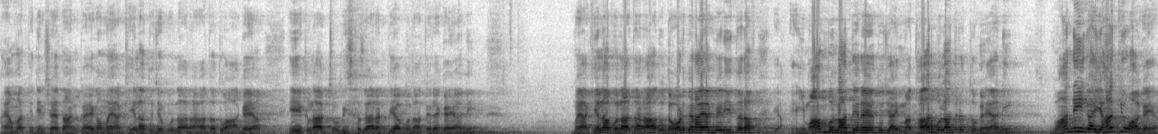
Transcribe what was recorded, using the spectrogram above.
قیامت کے دن شیطان کہے گا، میں اکیلا تجھے بلا رہا تھا، تو آ گیا۔ ایک لاکھ چوبیس ہزار انبیاء بلاتے رہے، گیا نہیں۔ میں اکیلا بلاتا رہا تو دوڑ کر آیا میری طرف۔ امام بلاتے رہے، تجھے امتھار بلاتے رہے، تو گیا نہیں۔ وہاں نہیں گیا، یہاں کیوں آ گیا؟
